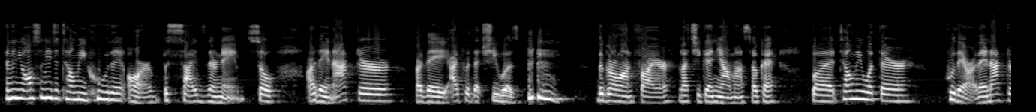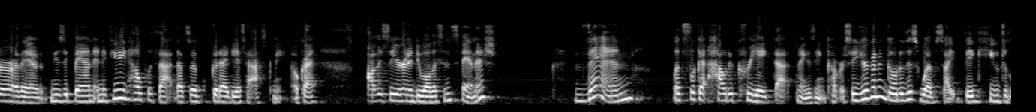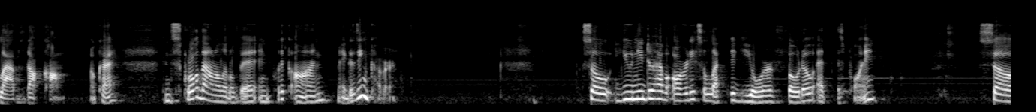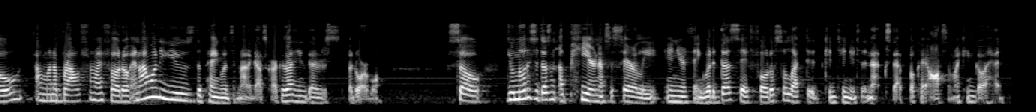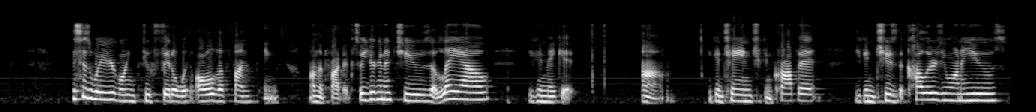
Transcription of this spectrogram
And then you also need to tell me who they are besides their name. So are they an actor? Are they, I put that she was the girl on fire, La Chica en Llamas, okay? But tell me what they're, who they are. Are they an actor? Are they a music band? And if you need help with that, that's a good idea to ask me, okay? Obviously, you're going to do all this in Spanish. Then, let's look at how to create that magazine cover. So you're going to go to this website, bighugelabs.com, okay? And scroll down a little bit and click on magazine cover. So you need to have already selected your photo at this point. So I'm going to browse for my photo and I want to use the penguins of Madagascar because I think they're just adorable. So you'll notice it doesn't appear necessarily in your thing, but it does say photo selected, continue to the next step. Okay, awesome. I can go ahead. This is where you're going to fiddle with all the fun things on the project. So you're going to choose a layout. You can make it, um, you can change, you can crop it. You can choose the colors you want to use.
